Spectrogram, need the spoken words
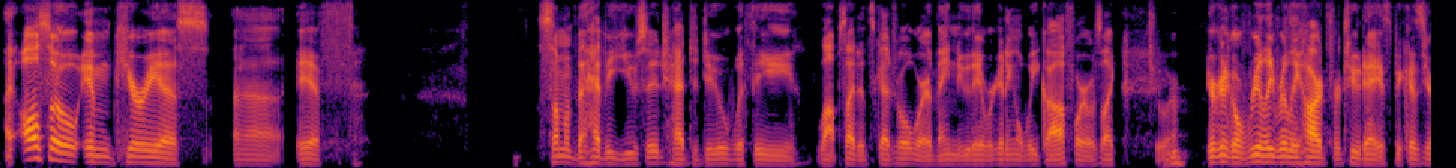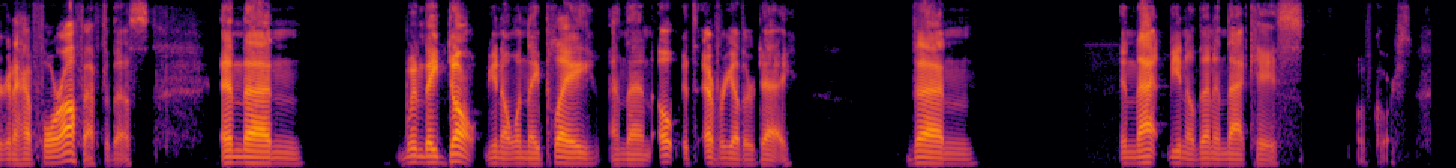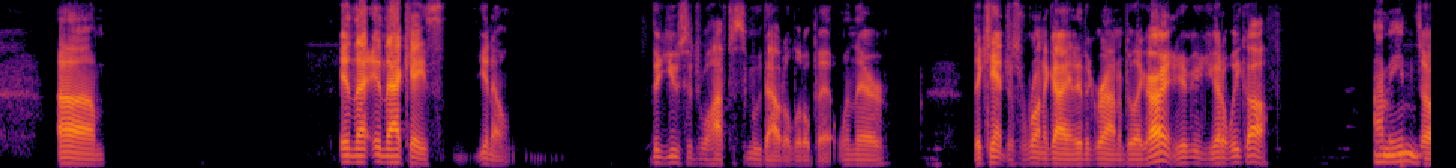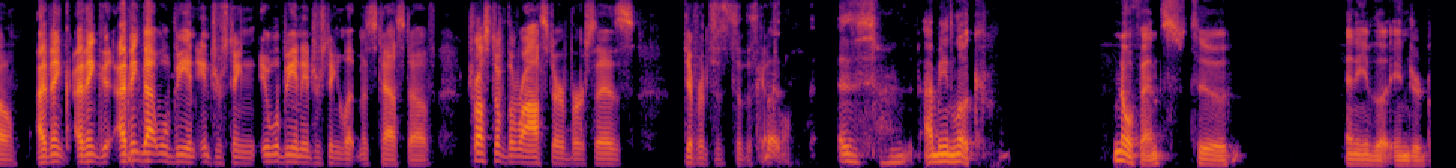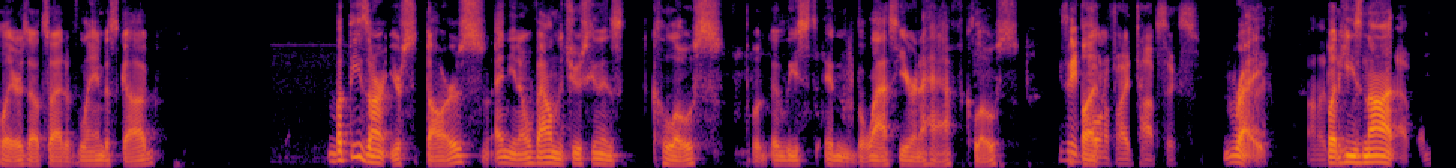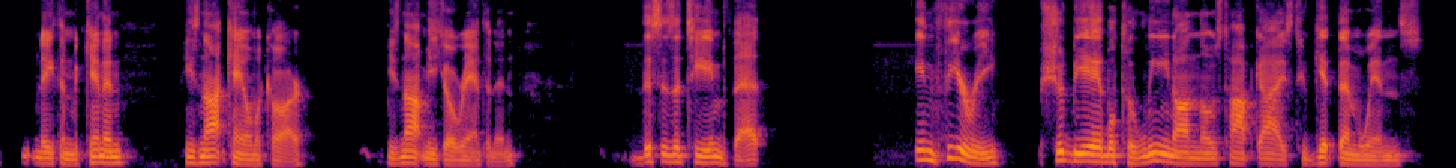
I also am curious uh, if some of the heavy usage had to do with the lopsided schedule where they knew they were getting a week off, where it was like, Sure. you're going to go really, really hard for two days because you're going to have four off after this. And then when they don't, you know, when they play and then, oh, it's every other day, then in that, you know, then in that case, of course, um, in that in that case, you know, the usage will have to smooth out a little bit when they're they can't just run a guy into the ground and be like, all right, you, you got a week off. I mean, So I think I think I think that will be an interesting it will be an interesting litmus test of trust of the roster versus differences to the schedule. as- I mean, look. No offense to any of the injured players outside of Landeskog, but these aren't your stars. And you know, Val Nichushkin is close, at least in the last year and a half, close. He's a but- bona fide top six. Right. guy on a But he's not. Nathan MacKinnon. He's not Cale Makar. He's not Mikko Rantanen. This is a team that, in theory, should be able to lean on those top guys to get them wins,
